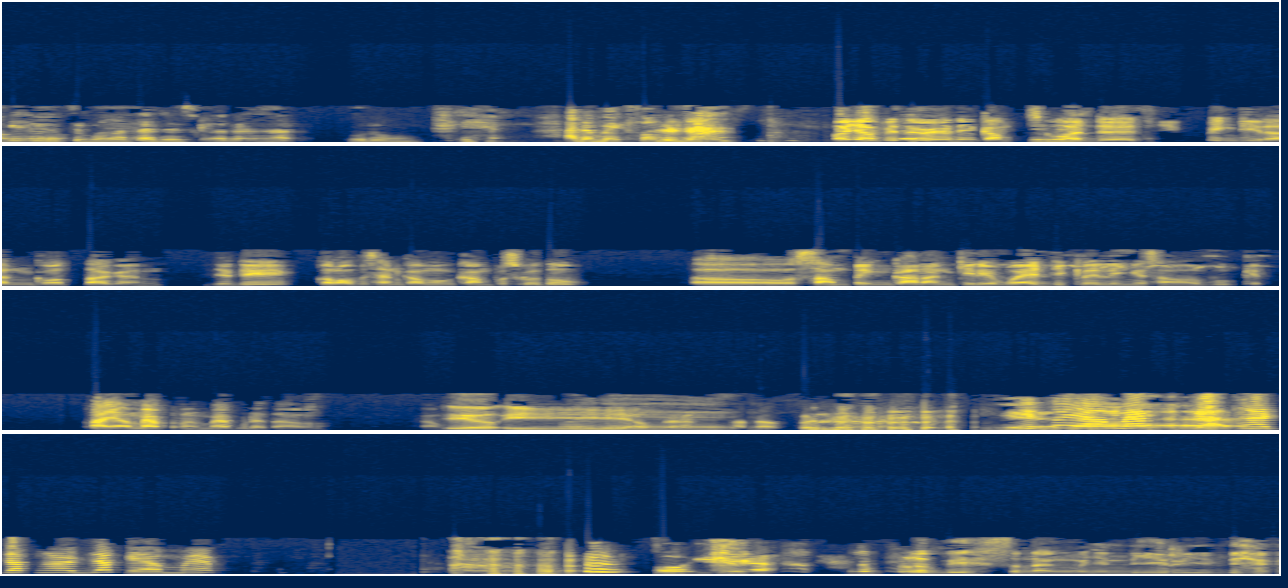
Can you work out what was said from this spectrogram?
Oke, okay, lucu banget ada suara burung. Iya, ada back sound. oh ya, BTW ini kampusku iya. ada di pinggiran kota kan. Jadi kalau misalnya kamu kampusku tuh uh, samping kanan kiri pokoknya dikelilingi sama bukit. Kayak map, map udah tahu. Iya, iya. Gitu ya map, gak ngajak-ngajak ya map. oh iya. Map lebih senang menyendiri dia.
